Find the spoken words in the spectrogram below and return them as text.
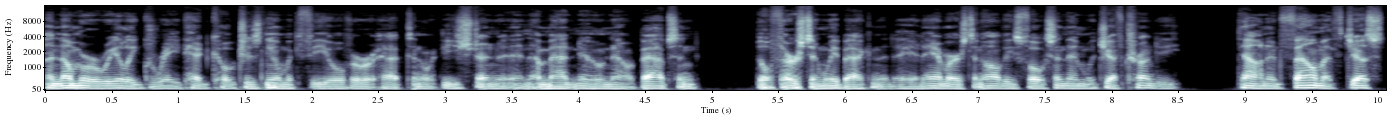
a number of really great head coaches, Neil McPhee over at the Northeastern and Matt Noone now at Babson, Bill Thurston way back in the day at Amherst and all these folks. And then with Jeff Trundy down in Falmouth. Just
